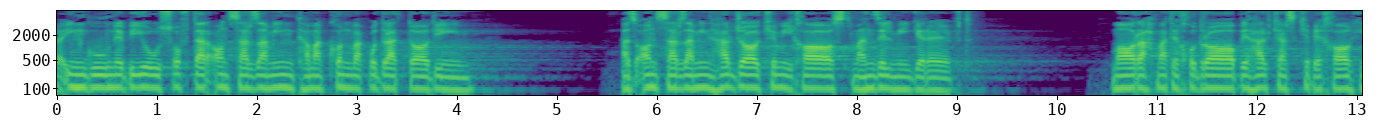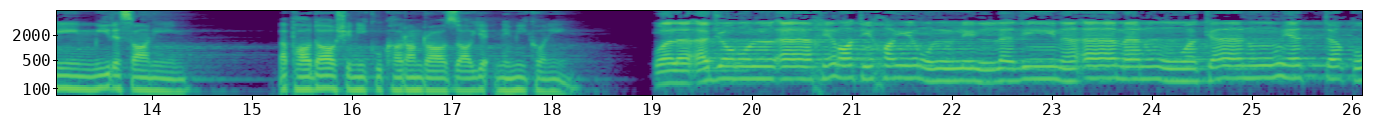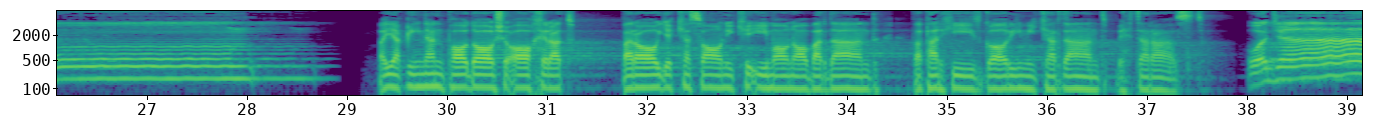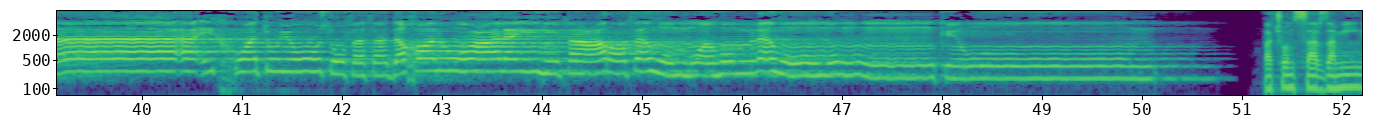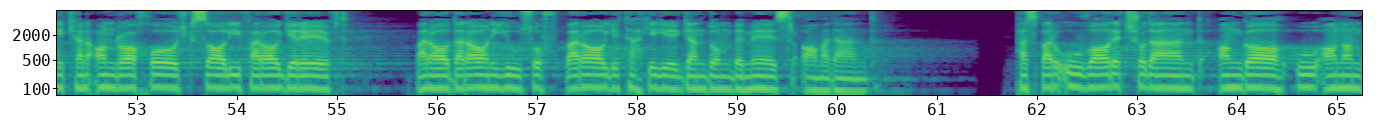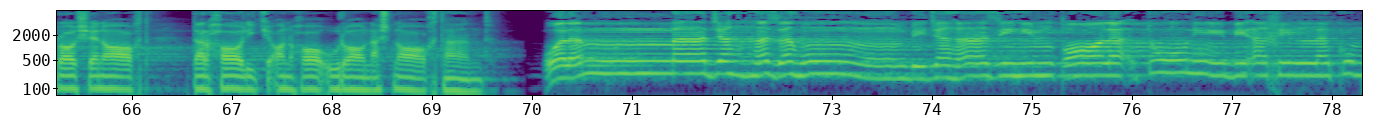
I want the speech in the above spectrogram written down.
و این گونه به یوسف در آن سرزمین تمکن و قدرت دادیم. از آن سرزمین هر جا که می‌خواست منزل می‌گرفت. ما رحمت خود را به هر کس که بخواهیم میرسانیم و پاداش نیکوکاران را ضایع نمی کنیم ولأجر الآخرة خير للذين آمنوا وكانوا يتقون. و یقینا پاداش آخرت برای کسانی که ایمان آوردند و پرهیزگاری می کردند بهتر است. وجاء إخوة يوسف فدخلوا عليه فعرفهم وهم له منكرون. و چون سرزمین کنعان را خشک سالی فرا گرفت برادران یوسف برای تهیه گندم به مصر آمدند. پس بر او وارد شدند آنگاه او آنان را شناخت در حالی که آنها او را نشناختند. ولما جهزهم بجهازهم قال ائتوني بأخ لكم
